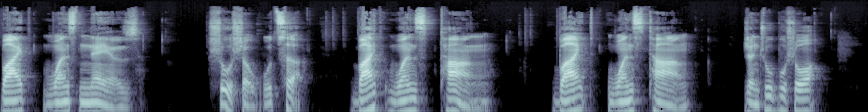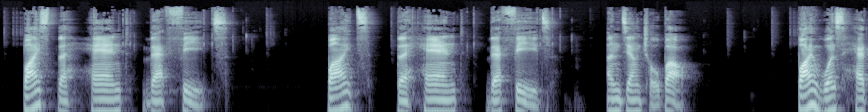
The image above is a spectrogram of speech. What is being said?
nails，bite one's nails， 束手无策，bite one's tongue，bite one's tongue，忍住不说，bites the hand that feeds，bites the hand that feeds，恩将仇报，bite one's head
